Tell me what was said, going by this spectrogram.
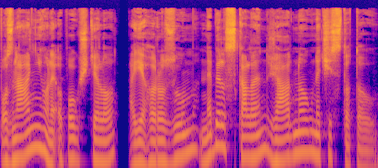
Poznání ho neopouštělo a jeho rozum nebyl skalen žádnou nečistotou.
